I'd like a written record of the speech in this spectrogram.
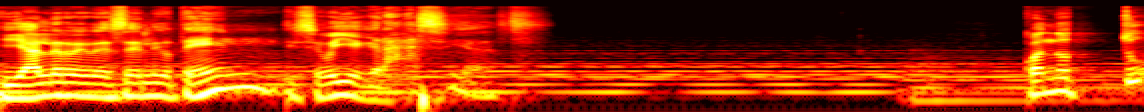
Y ya le regresé, le digo, ten. Dice, oye, gracias. Cuando tú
